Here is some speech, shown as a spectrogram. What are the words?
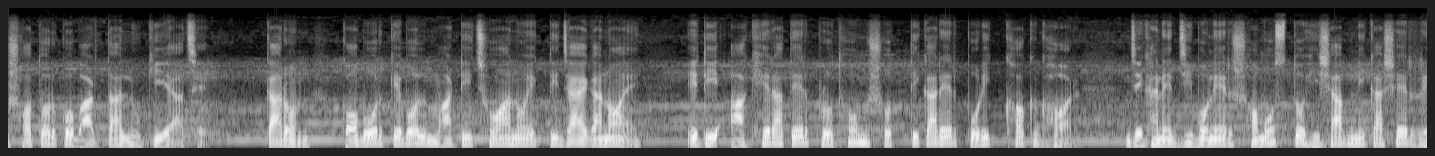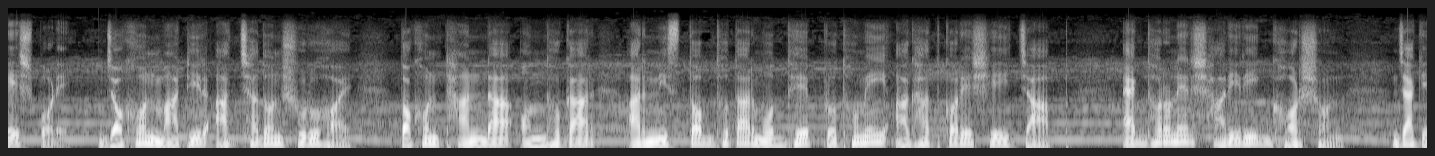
সতর্ক বার্তা লুকিয়ে আছে। কারণ কবর কেবল মাটি ছোঁয়ানো একটি জায়গা নয়, এটি আখেরাতের প্রথম সত্যিকারের পরীক্ষক ঘর, যেখানে জীবনের সমস্ত হিসাব নিকাশের রেশ পড়ে। যখন মাটির আচ্ছাদন শুরু হয়, তখন ঠান্ডা অন্ধকার আর নিস্তব্ধতার মধ্যে প্রথমেই আঘাত করে সেই চাপ, এক ধরনের শারীরিক ঘর্ষণ, যাকে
